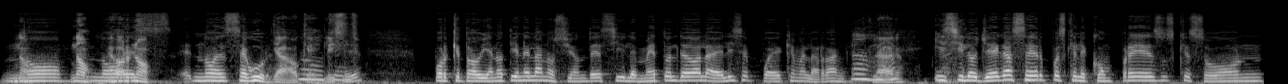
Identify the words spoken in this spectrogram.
No, no, no, mejor es, no. eh, no es seguro. Ya, ok, Ok. listo. ¿sí? Porque todavía no tiene la noción de si le meto el dedo a la hélice, puede que me la arranque. Ajá. Claro. Y si lo llega a hacer, pues que le compre esos que son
